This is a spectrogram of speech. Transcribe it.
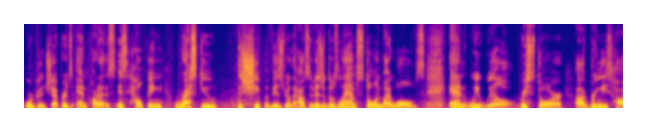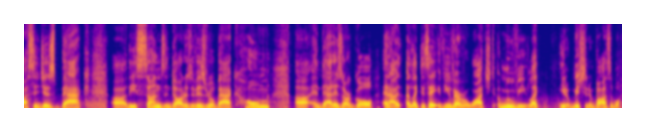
were good shepherds, and part of that is, is helping rescue the sheep of Israel, the house of Israel, those lambs stolen by wolves. And we will restore, uh, bring these hostages back, uh, these sons and daughters of Israel back home. Uh, and that is our goal. And I, would like to say, if you've ever watched a movie like you know, Mission Impossible.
